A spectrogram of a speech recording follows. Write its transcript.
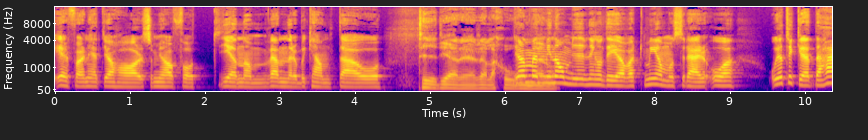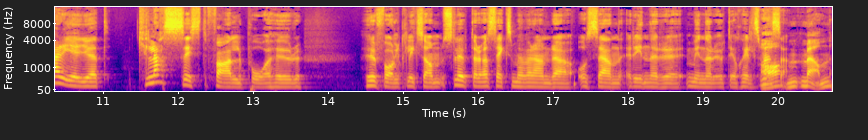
erfarenhet jag har som jag har fått genom vänner och bekanta och Tidigare relationer. Ja, men min och... omgivning och det jag har varit med om och sådär. Och, och jag tycker att det här är ju ett klassiskt fall på hur, hur folk liksom slutar ha sex med varandra och sen rinner, mynnar ut i en Ja, skilsmässa. m- men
